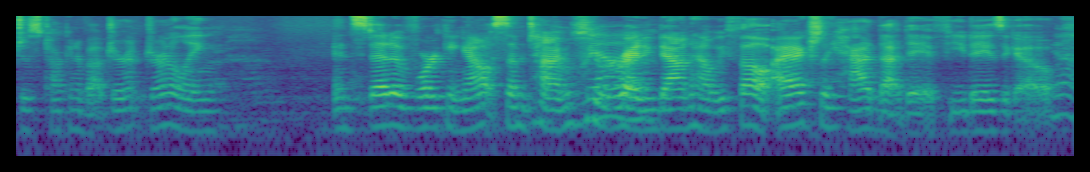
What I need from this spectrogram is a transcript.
just talking about jour- journaling instead of working out sometimes we were writing down how we felt i actually had that day a few days ago Yeah.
